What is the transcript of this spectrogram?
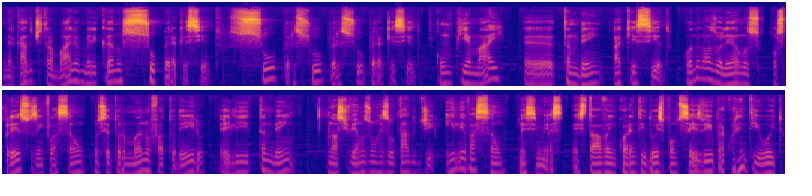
mercado de trabalho americano super aquecido, super, super, super aquecido, com um PMI eh, também aquecido. Quando nós olhamos os preços, a inflação no setor manufatureiro, ele também nós tivemos um resultado de elevação nesse mês. Estava em 42,6, veio para 48.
